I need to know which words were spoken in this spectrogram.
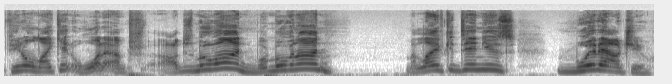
If you don't like it, what um, I'll just move on. We're moving on. My life continues without you.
